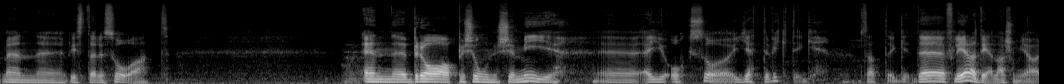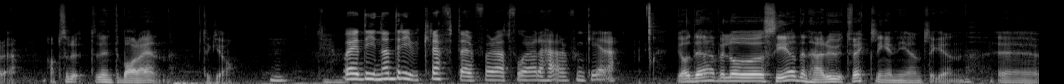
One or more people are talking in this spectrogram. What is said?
Men visst är det så att en bra personkemi eh, är ju också jätteviktig. Så att det är flera delar som gör det. Absolut, det är inte bara en, tycker jag. Mm. Vad är dina drivkrafter för att få det här att fungera? Ja, det är väl att se den här utvecklingen egentligen. Eh,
